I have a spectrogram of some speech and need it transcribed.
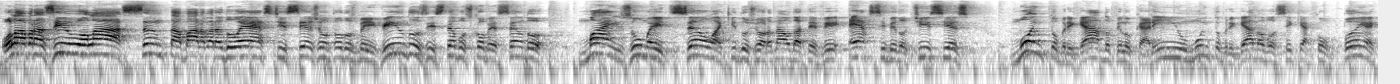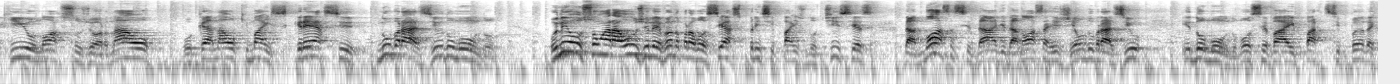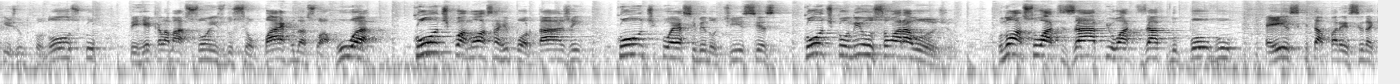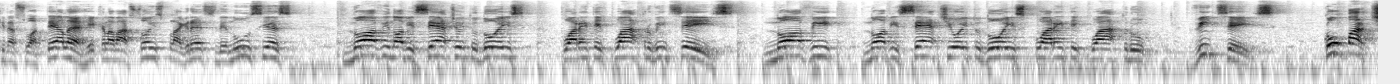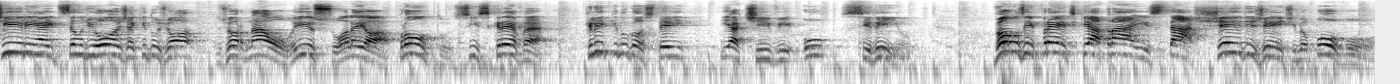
Brasil, olá Santa Bárbara do Oeste, sejam todos bem-vindos. Estamos começando mais uma edição aqui do Jornal da TV SB Notícias. Muito obrigado pelo carinho, muito obrigado a você que acompanha aqui o nosso jornal, o canal que mais cresce no Brasil e do mundo. O Nilson Araújo levando para você as principais notícias da nossa cidade, da nossa região do Brasil e do mundo. Você vai participando aqui junto conosco, tem reclamações do seu bairro, da sua rua, conte com a nossa reportagem, conte com o SB Notícias, conte com o Nilson Araújo. O nosso WhatsApp, o WhatsApp do povo, é esse que está aparecendo aqui na sua tela, reclamações, flagrantes, denúncias, 99782 4426, 99782 4426. Compartilhem a edição de hoje aqui do Jornal. Isso, olha aí, ó. Pronto, se inscreva, clique no gostei e ative o sininho. Vamos em frente que atrás está cheio de gente, meu povo.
